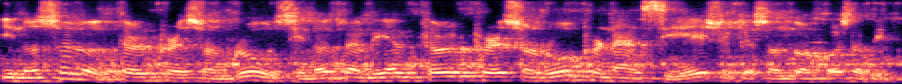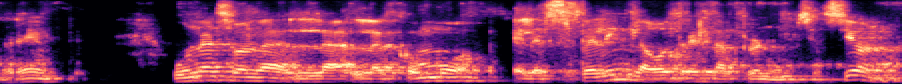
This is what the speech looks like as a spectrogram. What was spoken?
Y no solo third person rules, sino también third person rule pronunciation, que son dos cosas diferentes. Una son la, la, la como el spelling, la otra es la pronunciación.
